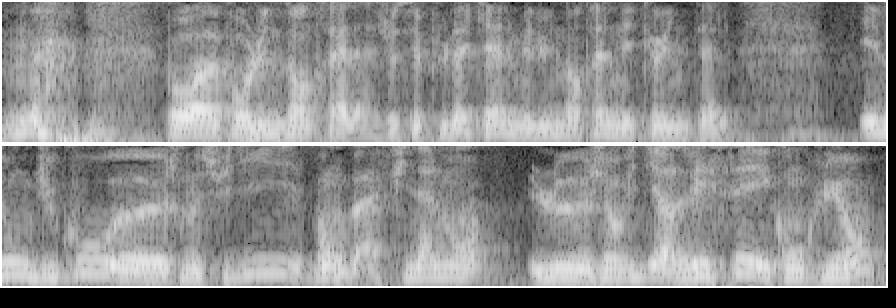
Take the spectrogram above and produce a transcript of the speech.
pour euh, pour l'une d'entre elles. Je sais plus laquelle, mais l'une d'entre elles n'est que Intel. Et donc du coup, je me suis dit bon bah finalement, le, j'ai envie de dire l'essai est concluant.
